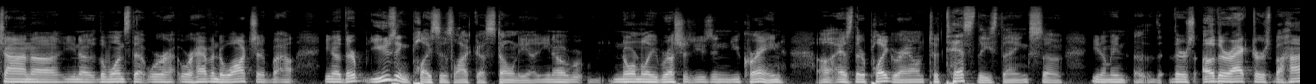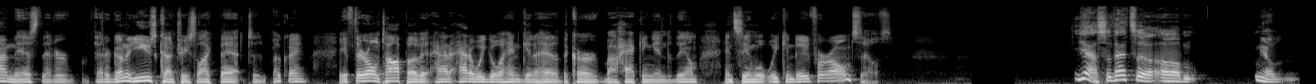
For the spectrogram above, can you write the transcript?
China, you know, the ones that we're we're having to watch about, you know, they're using places like Estonia. You know, normally Russia's using Ukraine uh, as their playground to test these things. So, you know, I mean, uh, th- there's other actors behind this that are that are going to use countries like that to okay, if they're on top of it, how how do we go ahead and get ahead of the curve by hacking into them and seeing what we can do for our own selves? Yeah, so that's a um, you know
